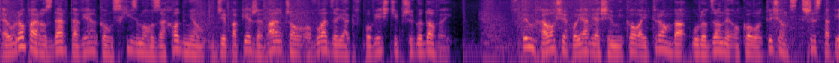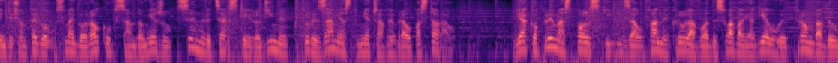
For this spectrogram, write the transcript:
Europa rozdarta wielką schizmą zachodnią, gdzie papieże walczą o władzę jak w powieści przygodowej. W tym chaosie pojawia się Mikołaj Trąba, urodzony około 1358 roku w Sandomierzu, syn rycerskiej rodziny, który zamiast miecza wybrał pastorał. Jako prymas Polski i zaufany króla Władysława Jagiełły, Trąba był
